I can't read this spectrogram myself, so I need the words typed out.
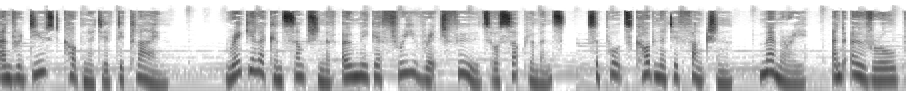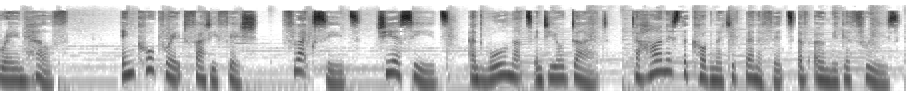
and reduced cognitive decline. Regular consumption of omega 3 rich foods or supplements supports cognitive function, memory, and overall brain health. Incorporate fatty fish, flax seeds, chia seeds, and walnuts into your diet to harness the cognitive benefits of omega 3s.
